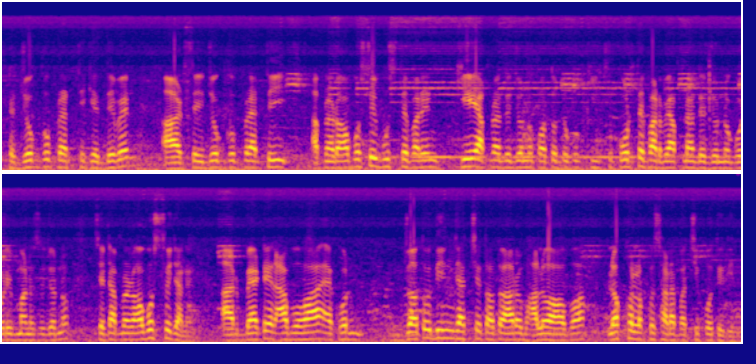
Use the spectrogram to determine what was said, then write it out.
একটা যোগ্য প্রার্থীকে দেবেন। আর সেই যোগ্য প্রার্থী আপনারা অবশ্যই বুঝতে পারেন কে আপনাদের জন্য কতটুকু কিছু করতে পারবে আপনাদের জন্য গরিব মানুষের জন্য সেটা আপনারা অবশ্যই জানেন। আর ব্যাটের আবহাওয়া এখন যত দিন যাচ্ছে তত আরও ভালো আবহাওয়া লক্ষ লক্ষ সাড়া পাচ্ছি প্রতিদিন।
